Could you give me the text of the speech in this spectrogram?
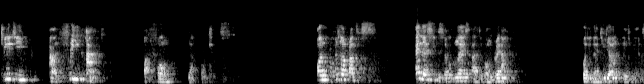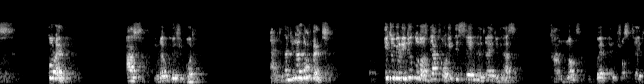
opportunity and free hand to perform their functions. On professional practice, NSE is recognized as the umbrella for the Nigerian engineers. COREN, as the regulatory body, and the Nigerian government. It will be ridiculous, therefore, if the same Nigerian engineers cannot well entrusted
